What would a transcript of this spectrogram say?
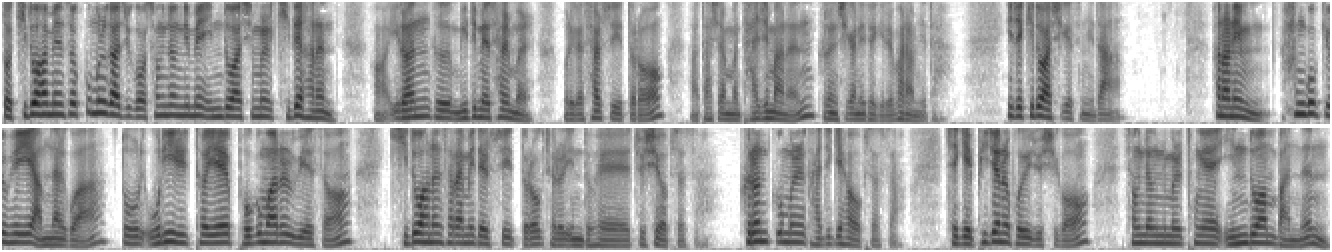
또 기도하면서 꿈을 가지고 성령님의 인도하심을 기대하는 어, 이런 그 믿음의 삶을 우리가 살 수 있도록 다시 한번 다짐하는 그런 시간이 되기를 바랍니다. 이제 기도하시겠습니다. 하나님 한국교회의 앞날과 또 우리 일터의 복음화를 위해서 기도하는 사람이 될 수 있도록 저를 인도해 주시옵소서. 그런 꿈을 가지게 하옵소서. 제게 비전을 보여주시고 성령님을 통해 인도함 받는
